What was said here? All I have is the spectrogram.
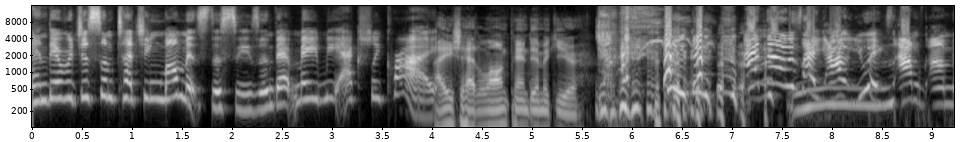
and there were just some touching moments this season that made me actually cry Aisha had a long pandemic year. I know it's like I, you. Ex- I'm, I'm,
